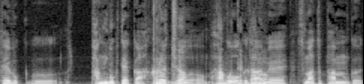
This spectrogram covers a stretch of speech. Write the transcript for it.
대북 그 방북 대가 그렇죠. 뭐 하고 그다음에 스마트팜 그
